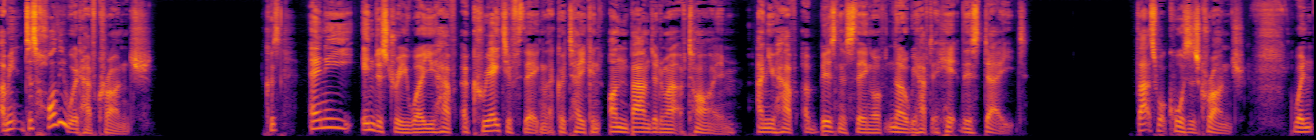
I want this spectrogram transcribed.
I mean, does Hollywood have crunch? Because any industry where you have a creative thing that could take an unbounded amount of time and you have a business thing of, no, we have to hit this date. That's what causes crunch. When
